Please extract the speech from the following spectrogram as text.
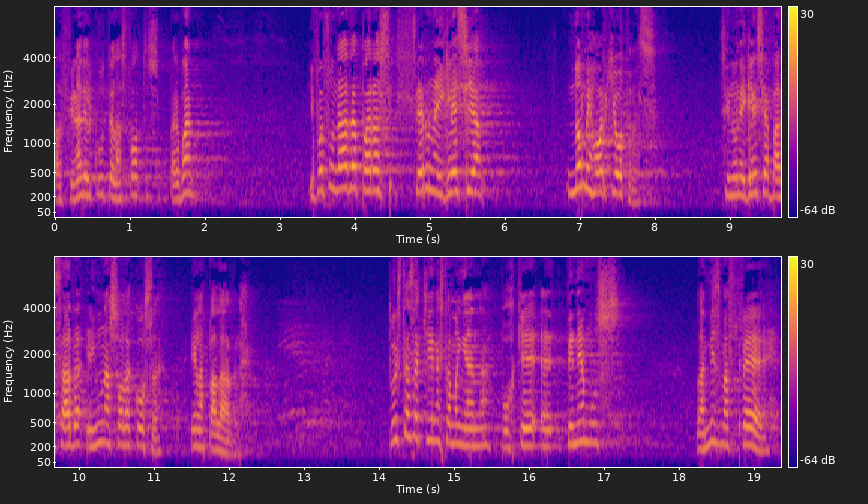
al final del culto en las fotos, pero bueno. E foi fundada para ser uma igreja não melhor que outras, sino uma igreja basada em uma sola coisa, em la palavra. Tu estás aqui nesta manhã porque eh, temos a mesma fé,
